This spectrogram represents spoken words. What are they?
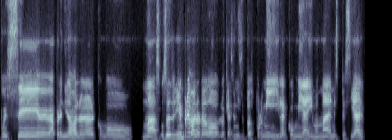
pues he aprendido a valorar como más, o sea, siempre he valorado lo que hacen mis papás por mí y la comida de mi mamá en especial,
